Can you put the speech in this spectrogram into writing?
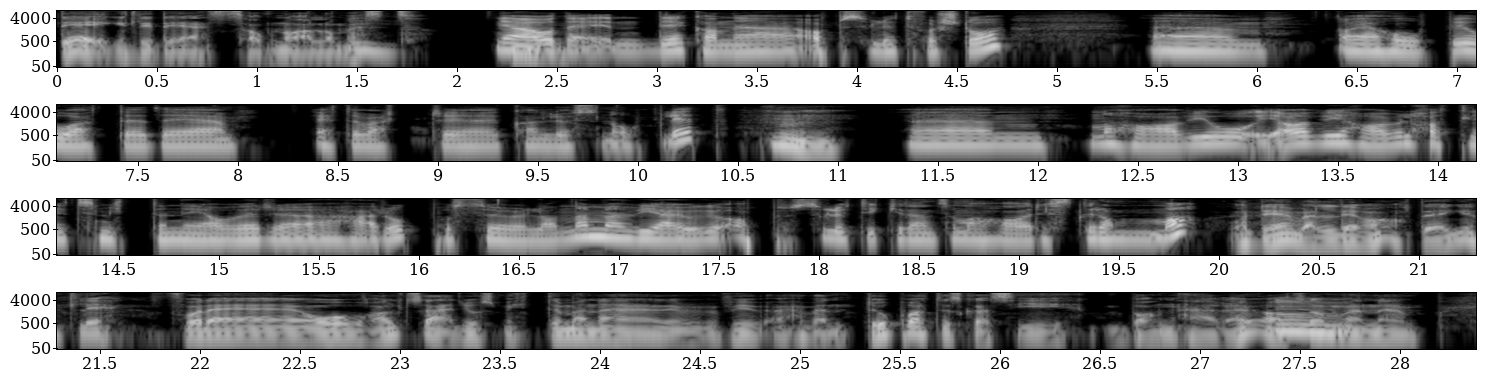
det er egentlig det jeg savner aller mest. Ja, og Mm. det, det kan jeg absolutt forstå. Um, og jeg håper jo at det, det etter hvert eh, kan løsne opp litt. Mm. Um, nå har vi jo, ja, vi har vel hatt litt smitte nedover eh, her oppe på Sørlandet, men vi er jo absolutt ikke den som er hardest ramma. Og det er veldig rart, egentlig. For det, overalt så er det jo smitte, men jeg, vi, venter jo på at det skal si bang her òg, altså. Mm. Men eh,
